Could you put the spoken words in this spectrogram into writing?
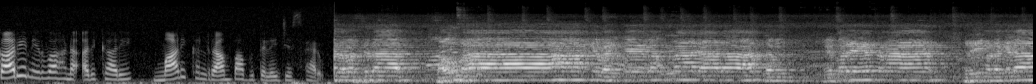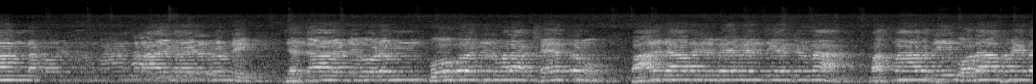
కార్యనిర్వహణ అధికారి మాణికల్ రాంబాబు తెలియజేశారు. జంగారెడ్డిగూడెం గోకుల తిరుమల క్షేత్రము పద్మావతి గోదా సమేత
